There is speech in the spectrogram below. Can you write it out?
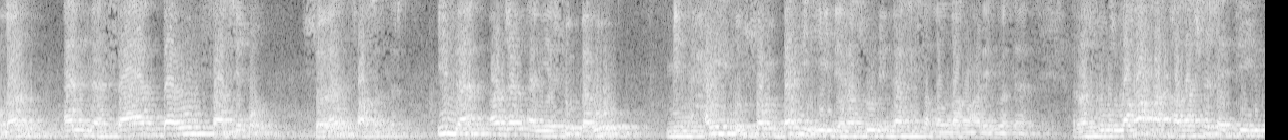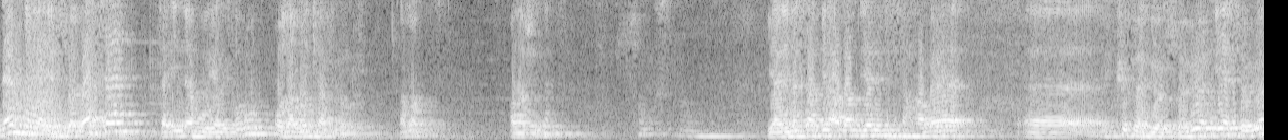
olan اَنَّ سَابَّهُ فَاسِقٌ Söven fasıktır. İlla ancak en yesubbehu min haythu sohbetihi li Resulillah sallallahu aleyhi ve sellem. Resulullah'a arkadaşlık ettiğinden dolayı söverse fe innehu yekfuru o zaman kafir olur. Tamam? Anlaşıldı? Yani mesela bir adam diyelim ki sahabeye e, küfrediyor, sövüyor. Niye sövüyor?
